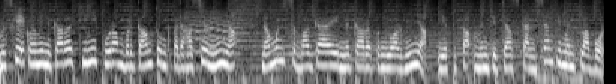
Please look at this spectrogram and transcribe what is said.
meski ekonomi negara kini kurang bergantung kepada hasil minyak, namun sebagai negara pengeluar minyak, ia tetap menjejaskan sentimen pelabur.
